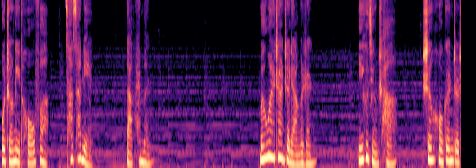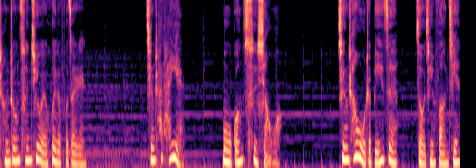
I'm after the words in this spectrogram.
我整理头发，擦擦脸，打开门。门外站着两个人，一个警察，身后跟着城中村居委会的负责人。警察抬眼，目光刺向我。警察捂着鼻子走进房间，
